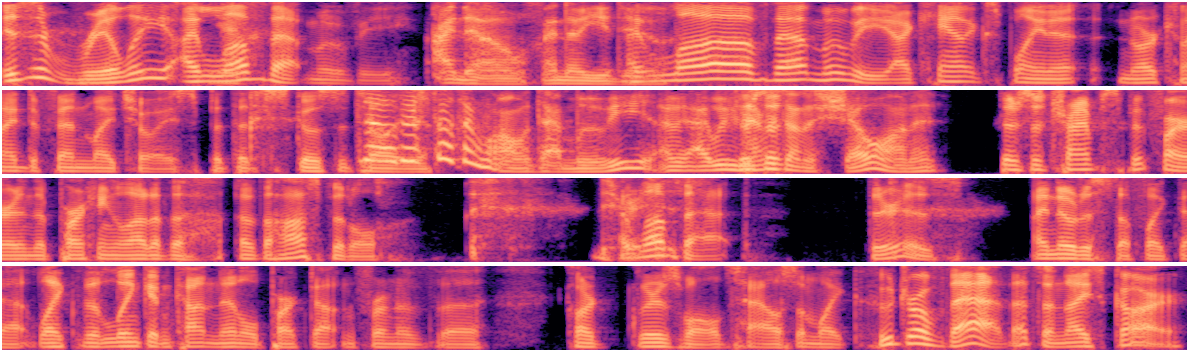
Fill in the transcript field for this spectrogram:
Is it really? I love that movie. I know, I know you do. I love that movie. I can't explain it, nor can I defend my choice, but that just goes to tell you. no, you. there's nothing wrong with that movie. I mean, I, we've There's never a- done a show on it. There's a Triumph Spitfire in the parking lot of the of the hospital. I love is. that. There is. I noticed stuff like that, like the Lincoln Continental parked out in front of uh, Clark Griswold's house. I'm like, who drove that? That's a nice car.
